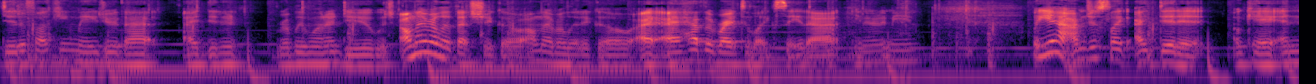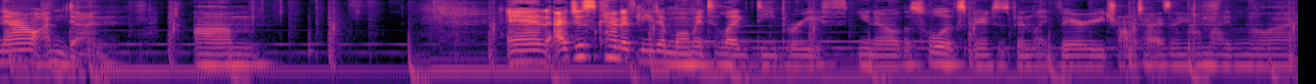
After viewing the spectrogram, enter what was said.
did a fucking major that I didn't really want to do, which I'll never let that shit go. I'll never let it go. I, I have the right to like say that, you know what I mean? But yeah, I'm just like, I did it, okay? And now I'm done. Um, and I just kind of need a moment to like debrief. You know, this whole experience has been like very traumatizing. I'm not even gonna lie.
